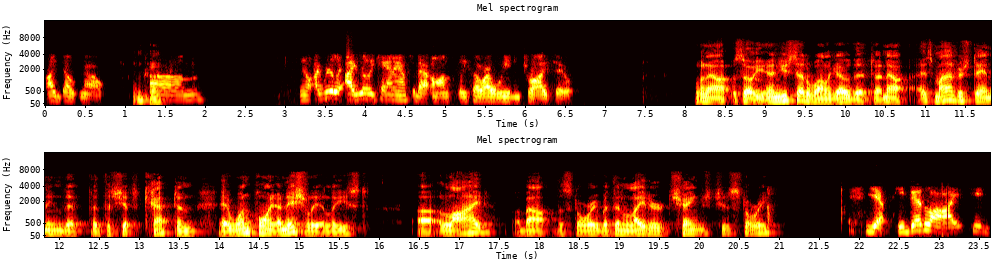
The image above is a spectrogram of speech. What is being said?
I don't know. Okay. Um, you know, I really I really can't answer that honestly, so I won't even try to. Well, now, so and you said a while ago that uh, now it's my understanding that that the ship's captain, at one point, initially at least, uh, lied about the story, but then later changed his story. Yes, he did lie. He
